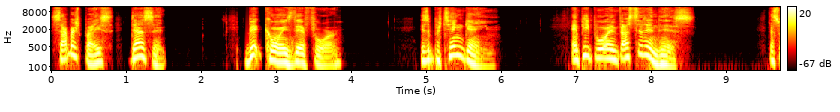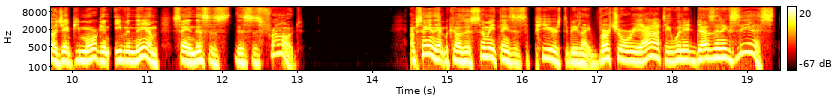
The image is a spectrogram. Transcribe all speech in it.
Cyberspace doesn't. Bitcoins, therefore, is a pretend game. And people are invested in this. That's why JP Morgan, even them saying this is, this is fraud. I'm saying that because there's so many things that appears to be like virtual reality when it doesn't exist.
